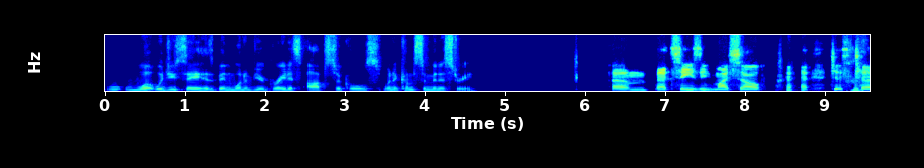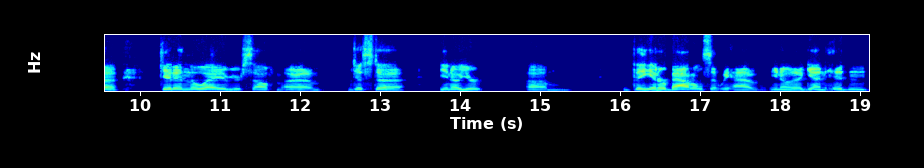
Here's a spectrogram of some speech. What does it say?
what would you say has been one of your greatest obstacles when it comes to ministry? Um, that's easy. Myself, just to get in the way of yourself. Um, just uh, you know your um the inner battles that we have you know again hidden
